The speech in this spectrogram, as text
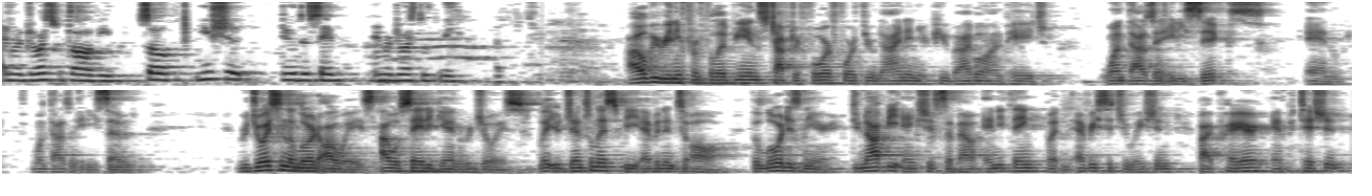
and rejoice with all of you. So you should do the same and rejoice with me. I will be reading from Philippians chapter 4, 4 through 9 in your Pew Bible on page 1086 and 1087. Rejoice in the Lord always. I will say it again, rejoice. Let your gentleness be evident to all. The Lord is near. Do not be anxious about anything, but in every situation, by prayer and petition,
